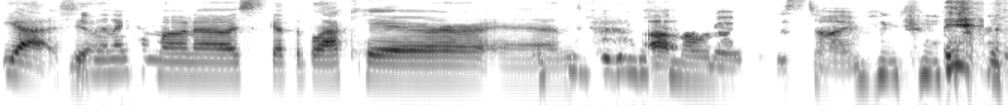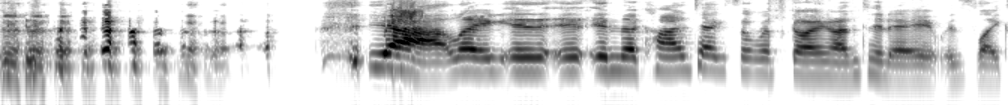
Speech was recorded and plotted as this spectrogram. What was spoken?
Yeah, she's yeah. in a kimono. She's got the black hair and uh, kimono this time. yeah, like in, in the context of what's going on today, it was like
